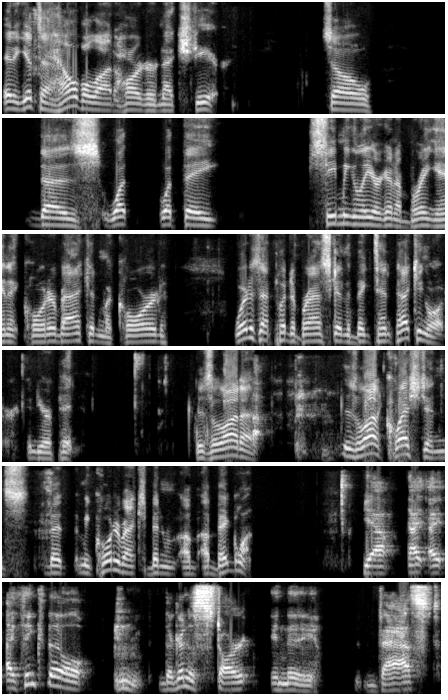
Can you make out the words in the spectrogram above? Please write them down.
and it gets a hell of a lot harder next year. So, does what what they seemingly are going to bring in at quarterback and McCord? Where does that put Nebraska in the Big Ten pecking order, in your opinion? There's a lot of there's a lot of questions, but I mean, quarterback's been a, a big one. Yeah, I, I, I think they'll they're going to start in the vast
